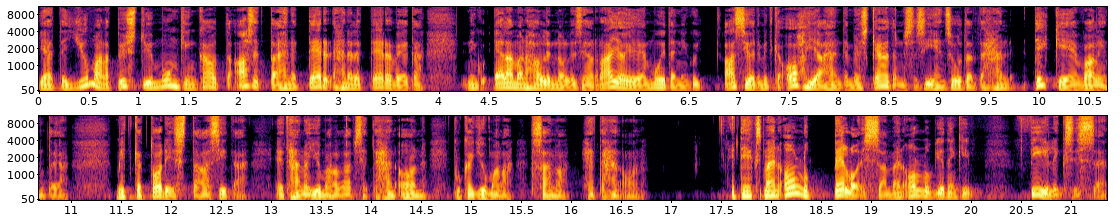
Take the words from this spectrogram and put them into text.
Ja että Jumala pystyy munkin kautta asettaa hänelle, ter- hänelle terveitä niin elämänhallinnollisia rajoja ja muita niin asioita, mitkä ohjaa häntä myös käytännössä siihen suuntaan, että hän tekee valintoja, mitkä todistaa sitä, että hän on Jumalan lapsi, että hän on kuka Jumala sano, että hän on. Et eikö mä en ollut peloissa, mä en ollut jotenkin fiiliksissä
